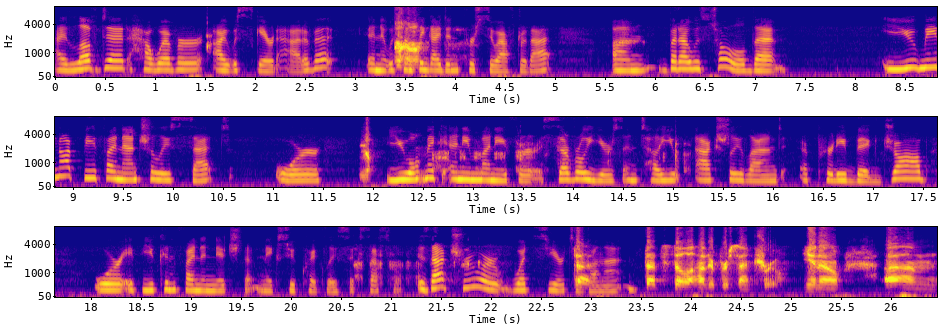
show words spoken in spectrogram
I loved it. However, I was scared out of it, and it was something I didn't pursue after that. Um, but I was told that you may not be financially set, or No. you won't make any money for several years until you actually land a pretty big job, or if you can find a niche that makes you quickly successful. Is that true, or what's your take Uh, on that? That's still 100% true. You know, um,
